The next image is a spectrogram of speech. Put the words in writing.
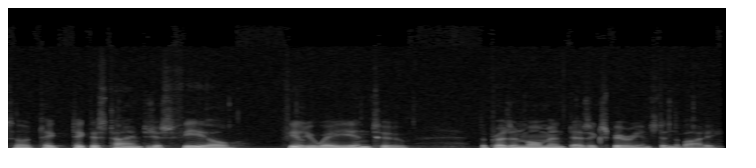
So take take this time to just feel feel your way into the present moment as experienced in the body.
